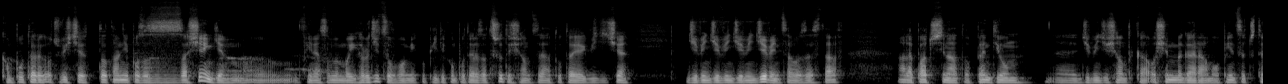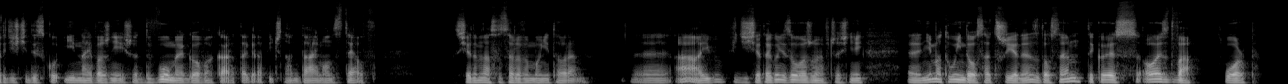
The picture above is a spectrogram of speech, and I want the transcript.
komputer oczywiście totalnie poza zasięgiem finansowym moich rodziców, bo mi kupili komputer za 3000, a tutaj jak widzicie 9999 cały zestaw. Ale patrzcie na to, Pentium e, 90, 8 MB RAMu, 540 dysku i najważniejsze 2 megowa karta graficzna Diamond Stealth z 17-calowym monitorem. E, A, i widzicie, tego nie zauważyłem wcześniej. E, Nie ma tu Windowsa 3.1 z DOSem, tylko jest OS 2 Warp.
